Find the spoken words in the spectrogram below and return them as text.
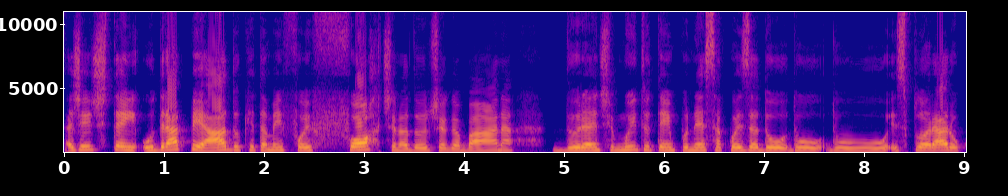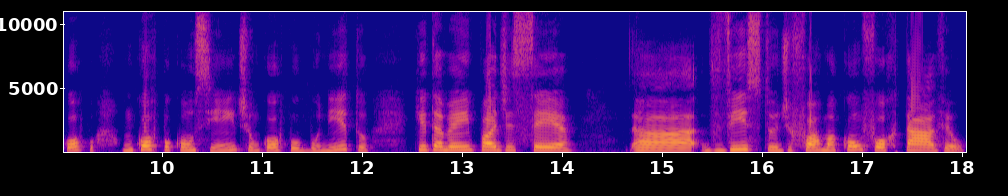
A gente tem o drapeado, que também foi forte na Dolce Gabbana durante muito tempo nessa coisa do, do, do explorar o corpo, um corpo consciente, um corpo bonito, que também pode ser uh, visto de forma confortável,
